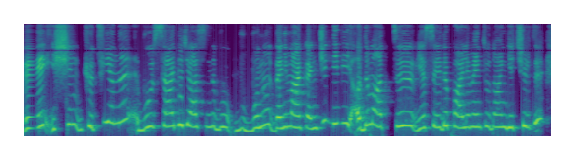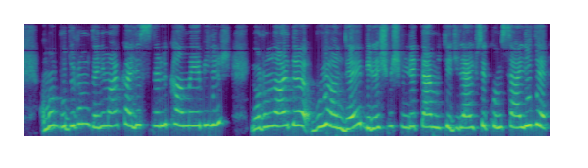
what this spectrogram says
ve işin kötü yanı bu sadece aslında bu, bu bunu Danimarka'nın ciddi bir adım attığı yasayı da parlamentodan geçirdi. Ama bu durum Danimarka ile sınırlı kalmayabilir. Yorumlarda bu yönde Birleşmiş Milletler Mülteciler Yüksek Komiserliği de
